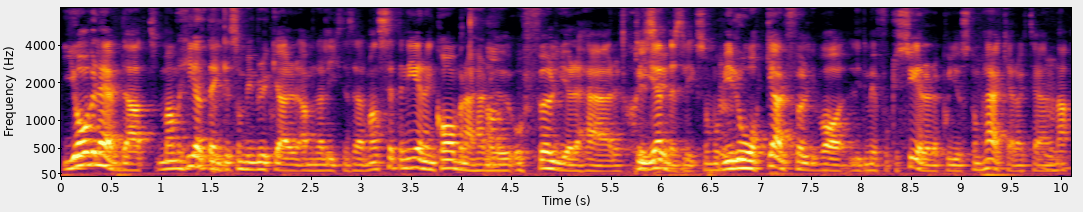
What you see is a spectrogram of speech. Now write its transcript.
jag vill hävda att man helt enkelt, som vi brukar använda liknelser, man sätter ner en kamera här nu och följer det här skeendet liksom. Och vi råkar följ, vara lite mer fokuserade på just de här karaktärerna.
